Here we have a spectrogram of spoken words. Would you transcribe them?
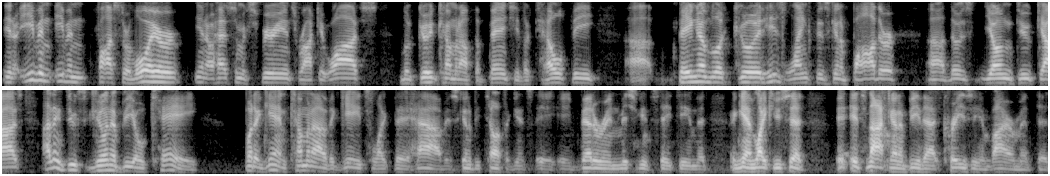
you know, even even Foster Loyer, you know, has some experience. Rocket Watts looked good coming off the bench. He looked healthy. Uh, Bingham looked good. His length is going to bother uh, those young Duke guys. I think Duke's going to be okay. But again, coming out of the gates like they have is going to be tough against a, a veteran Michigan State team that, again, like you said, it, it's not going to be that crazy environment that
